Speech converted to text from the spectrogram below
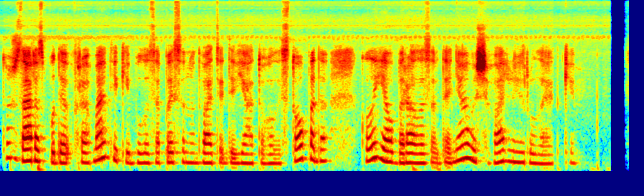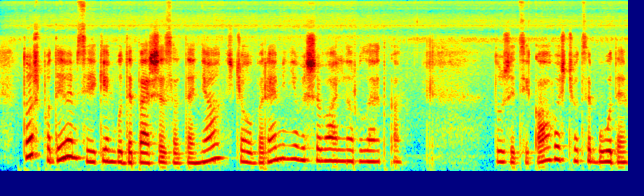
Тож зараз буде фрагмент, який було записано 29 листопада, коли я обирала завдання вишивальної рулетки. Тож подивимося, яким буде перше завдання, що обере мені вишивальна рулетка. Дуже цікаво, що це буде.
